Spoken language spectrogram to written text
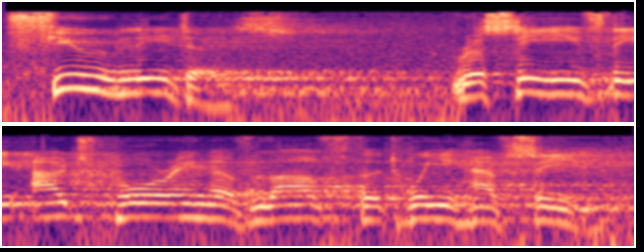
Few leaders receive the outpouring of love that we have seen.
